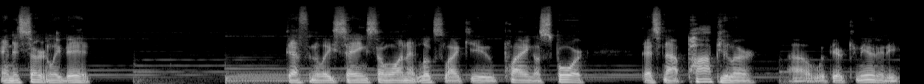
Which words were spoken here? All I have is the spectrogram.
and it certainly did. Definitely seeing someone that looks like you playing a sport that's not popular uh, with your community,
